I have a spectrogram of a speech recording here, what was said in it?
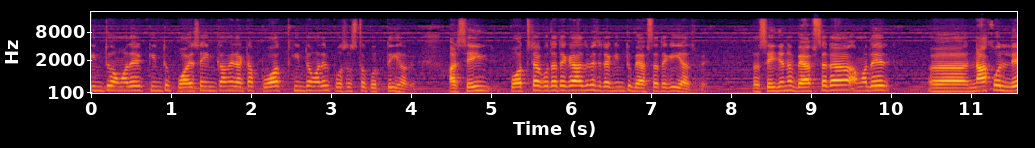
কিন্তু আমাদের কিন্তু পয়সা ইনকামের একটা পথ কিন্তু আমাদের প্রশস্ত করতেই হবে। আর সেই পথটা কোথা থেকে আসবে, সেটা কিন্তু ব্যবসা থেকেই আসবে। তো সেই জন্য ব্যবসাটা আমাদের না করলে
